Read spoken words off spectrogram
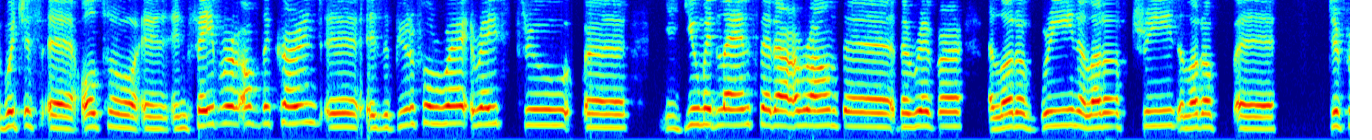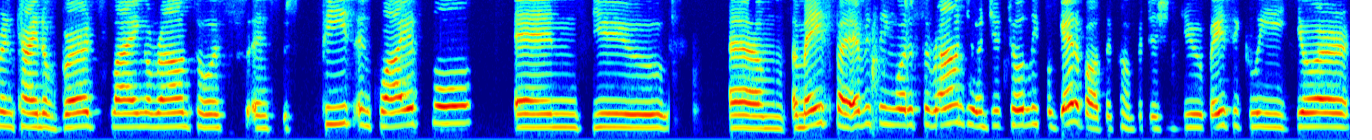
which is uh, also in, in favor of the current, uh, is a beautiful ra race through uh, humid lands that are around the, the river. A lot of green, a lot of trees, a lot of uh, different kind of birds flying around. So it's, it's peace and quietful and you um amazed by everything what is around you and you totally forget about the competition you basically you're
